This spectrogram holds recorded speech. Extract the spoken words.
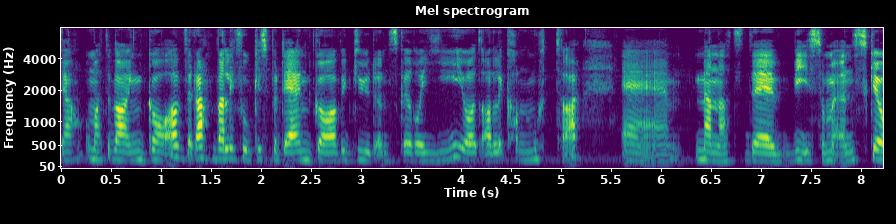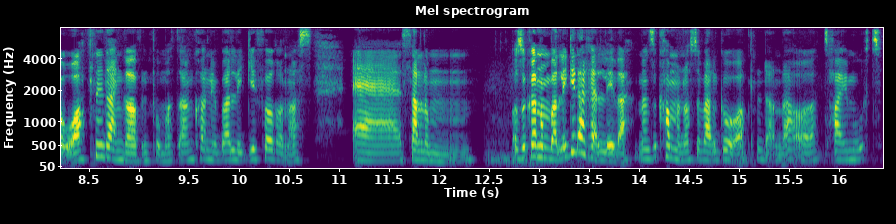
ja, om at det var en gave. da, Veldig fokus på det. En gave Gud ønsker å gi, og at alle kan motta. Eh, men at det er vi som ønsker å åpne den gaven. på en måte. Han kan jo bare ligge foran oss. Eh, selv om, Og så kan han bare ligge der hele livet, men så kan man også velge å åpne den da, og ta imot.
